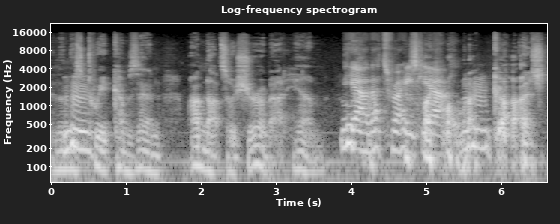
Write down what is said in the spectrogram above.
And then mm-hmm. this tweet comes in, "I'm not so sure about him." Yeah, that's right. Like, yeah. Oh my mm-hmm. gosh.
